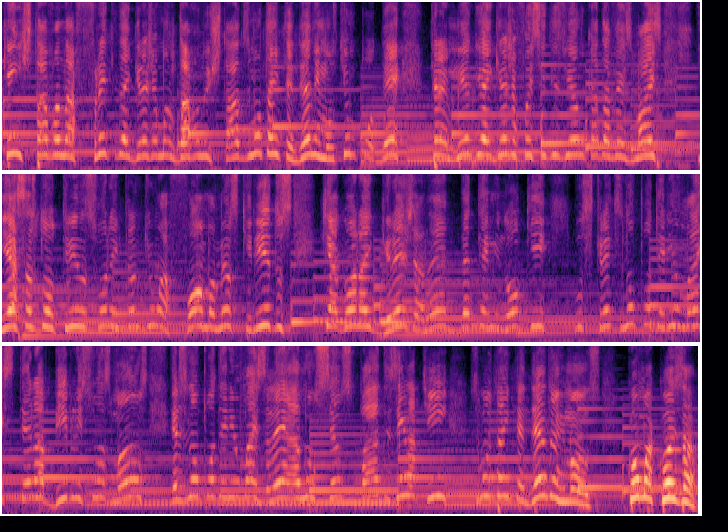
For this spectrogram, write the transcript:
quem estava na frente da igreja mandava no Estado. Os irmãos estão entendendo, irmãos? Tinha um poder tremendo e a igreja foi se desviando cada vez mais. E essas doutrinas foram entrando de uma forma, meus queridos, que agora a igreja né, determinou que os crentes não poderiam mais ter a Bíblia em suas mãos. Eles não poderiam mais ler, a não ser os padres em latim. Os irmãos estão entendendo, irmão? irmãos, como a coisa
